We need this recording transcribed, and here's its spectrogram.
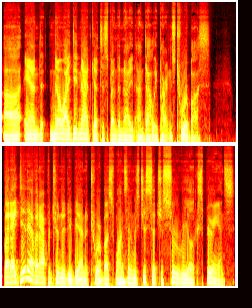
Uh, and no, I did not get to spend a night on Dolly Parton's tour bus. But I did have an opportunity to be on a tour bus once, and it was just such a surreal experience.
